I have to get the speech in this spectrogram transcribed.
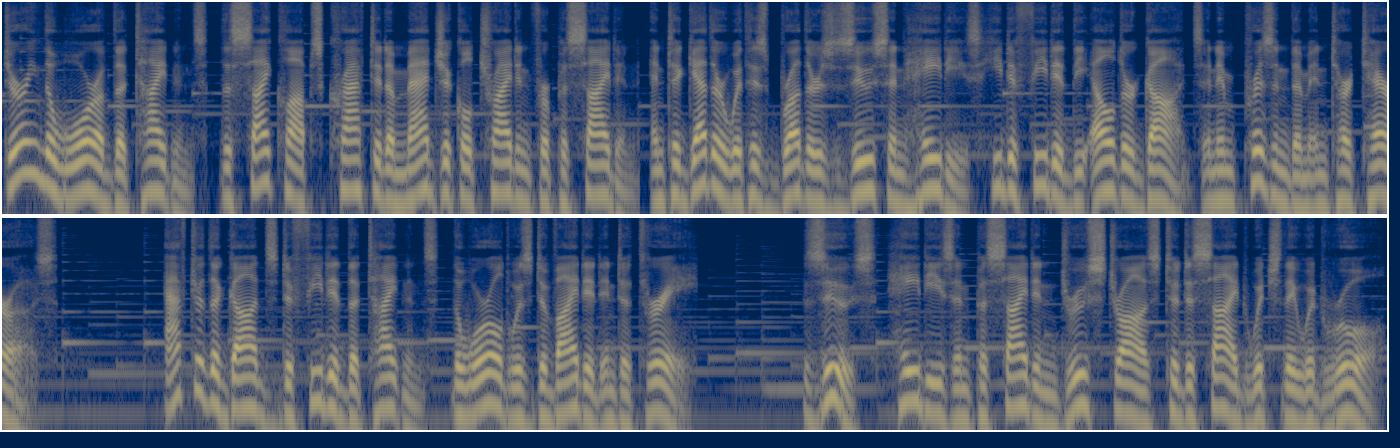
During the War of the Titans, the Cyclops crafted a magical trident for Poseidon, and together with his brothers Zeus and Hades he defeated the elder gods and imprisoned them in Tartaros. After the gods defeated the Titans, the world was divided into three. Zeus, Hades and Poseidon drew straws to decide which they would rule.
